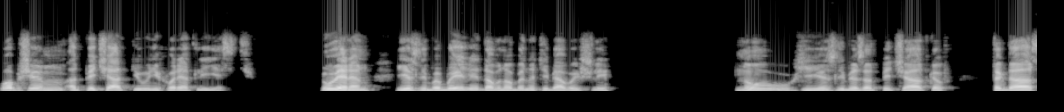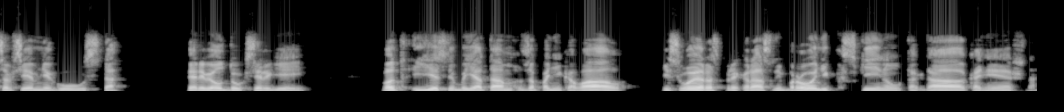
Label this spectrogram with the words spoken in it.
В общем, отпечатки у них вряд ли есть. Уверен, если бы были, давно бы на тебя вышли. Ну, если без отпечатков, тогда совсем не густо, перевел дух Сергей. Вот если бы я там запаниковал и свой распрекрасный броник скинул, тогда, конечно.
